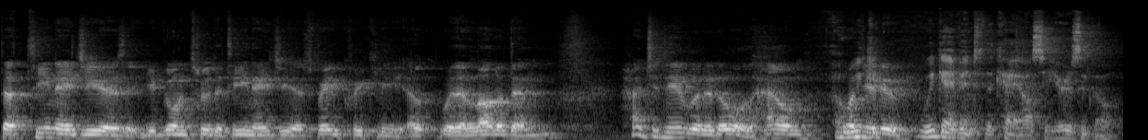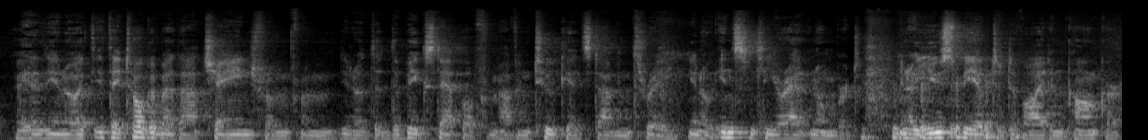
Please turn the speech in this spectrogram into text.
that teenage years. You're going through the teenage years very quickly uh, with a lot of them. How'd you deal with it all? How what we, do you do? we gave into the chaos years ago. And, you know, they talk about that change from, from you know, the, the big step up from having two kids to having three. You know, instantly you're outnumbered. You know, you used to be able to divide and conquer.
